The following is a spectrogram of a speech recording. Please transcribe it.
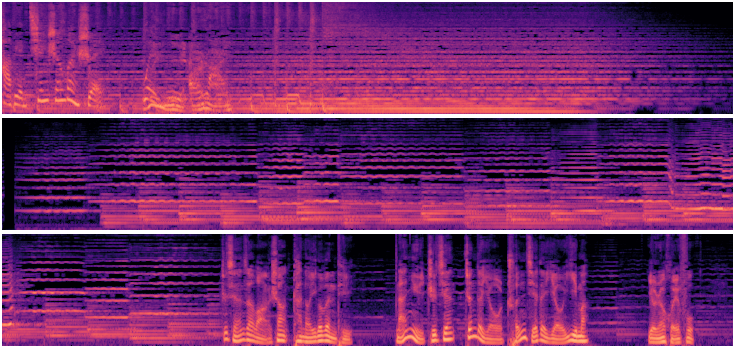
踏遍千山万水，为你而来。之前在网上看到一个问题：男女之间真的有纯洁的友谊吗？有人回复：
